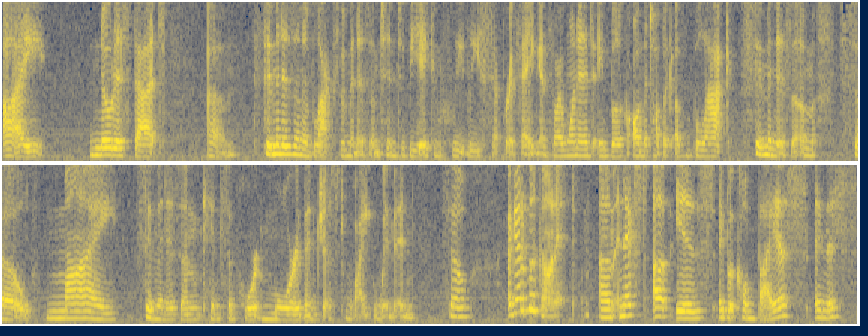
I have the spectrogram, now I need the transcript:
I noticed that um, feminism and black feminism tend to be a completely separate thing. And so I wanted a book on the topic of black feminism so my feminism can support more than just white women so I got a book on it. Um, next up is a book called Bias, and this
